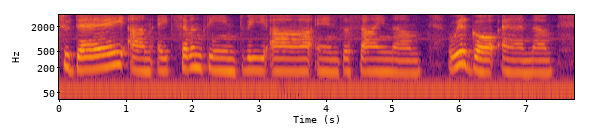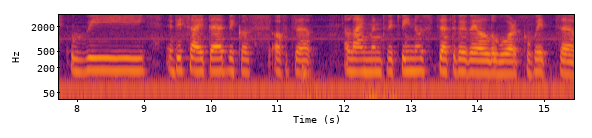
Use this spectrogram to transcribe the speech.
Today on 817 we are in the sign um, virgo and um, we decided because of the alignment with venus that we will work with the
